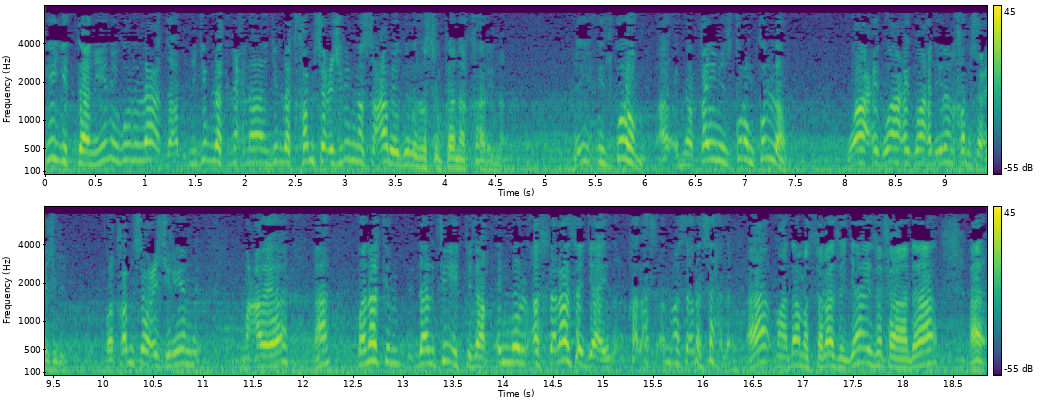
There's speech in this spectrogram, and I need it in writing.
يجي الثانيين يقولوا لا نجيب لك نحن نجيب لك 25 من الصحابة يقولوا الرسول كان قارنا. يذكرهم ابن القيم يذكرهم كلهم. واحد واحد واحد إلى 25 ف 25 مع ها؟ فلكن قال في اتفاق إنه الثلاثة جائزة. خلاص المسألة سهلة. ها؟ ما دام الثلاثة جائزة فهذا ها.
